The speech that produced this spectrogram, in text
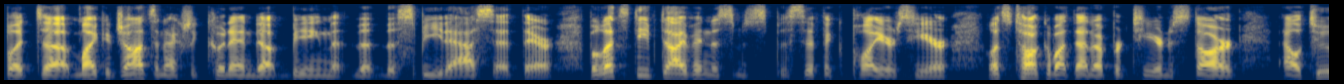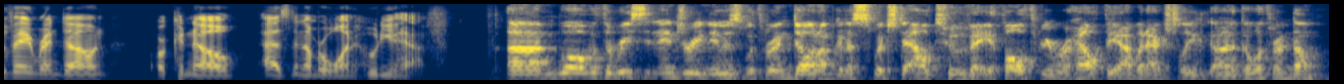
But uh, Micah Johnson actually could end up being the, the, the, speed asset there. But let's deep dive into some specific players here. Let's talk about that upper tier to start. Altuve, Rendon, or Cano as the number one. Who do you have? Um, well, with the recent injury news with Rendon, I'm going to switch to Altuve. If all three were healthy, I would actually uh, go with Rendon.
